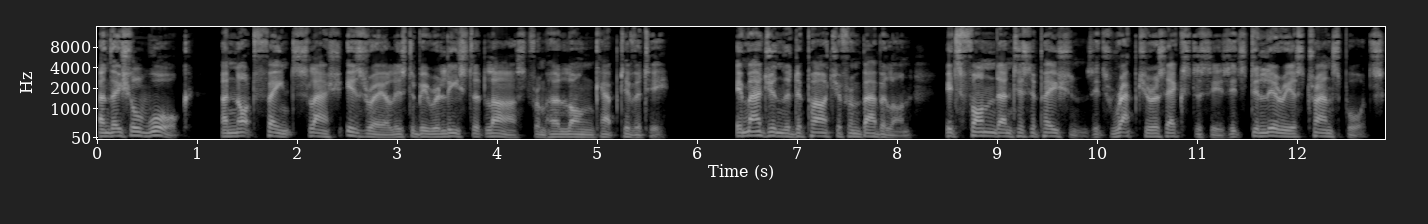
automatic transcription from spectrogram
And they shall walk and not faint slash Israel is to be released at last from her long captivity. Imagine the departure from Babylon, its fond anticipations, its rapturous ecstasies, its delirious transports.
